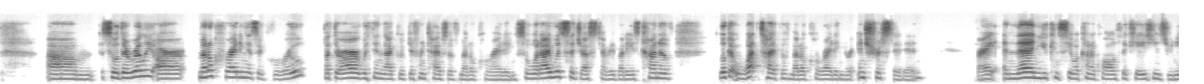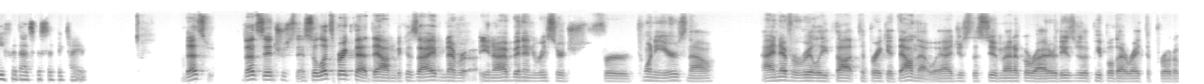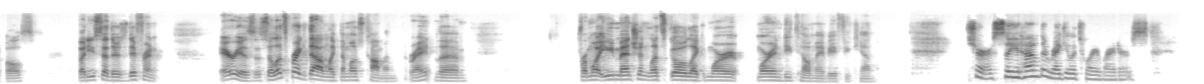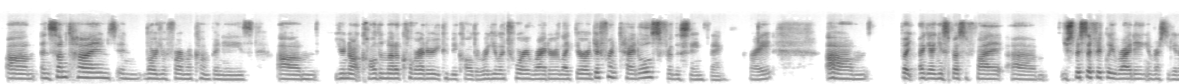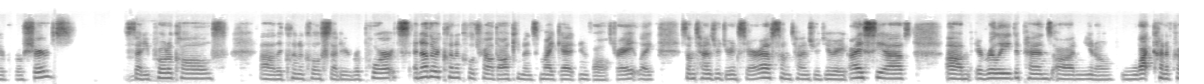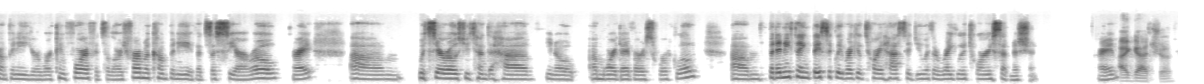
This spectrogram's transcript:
Um, so there really are medical writing as a group, but there are within that group different types of medical writing. So what I would suggest to everybody is kind of look at what type of medical writing you're interested in, mm-hmm. right? And then you can see what kind of qualifications you need for that specific type. That's that's interesting. So let's break that down because I've never, you know, I've been in research for 20 years now I never really thought to break it down that way. I just assume medical writer, these are the people that write the protocols. But you said there's different areas. So let's break down like the most common, right? The from what you mentioned, let's go like more more in detail maybe if you can. Sure. So you have the regulatory writers. Um, and sometimes in larger pharma companies, um, you're not called a medical writer, you could be called a regulatory writer. Like there are different titles for the same thing, right? Um, but again, you specify, um, you're specifically writing investigator brochures, study protocols, uh, the clinical study reports, and other clinical trial documents might get involved, right? Like sometimes we're doing CRFs, sometimes we're doing ICFs. Um, it really depends on, you know, what kind of company you're working for. If it's a large pharma company, if it's a CRO, right? Um, with CROs, you tend to have, you know, a more diverse workload. Um, but anything basically regulatory has to do with a regulatory submission, right? I gotcha.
